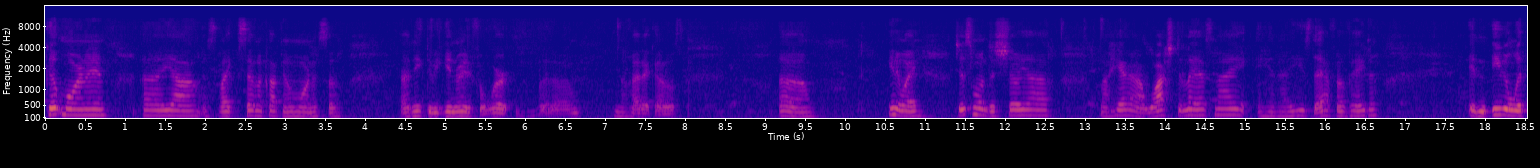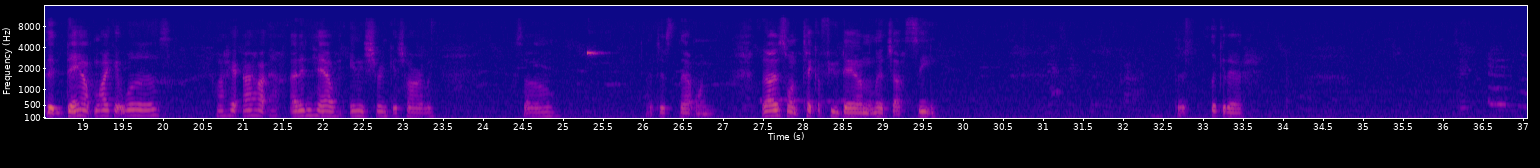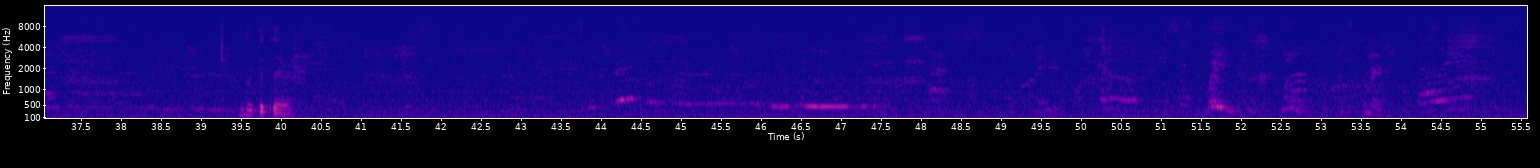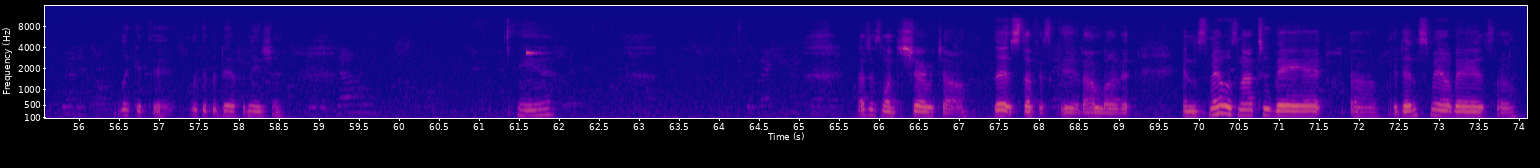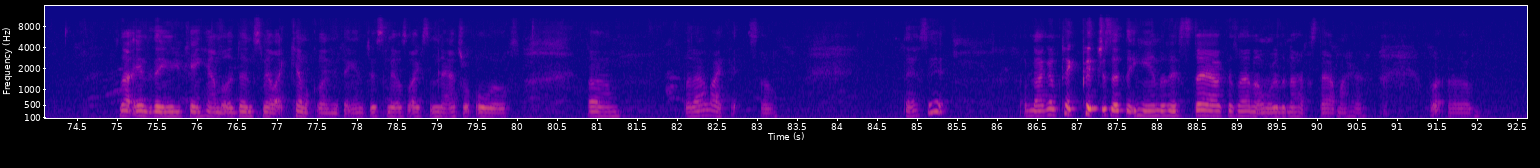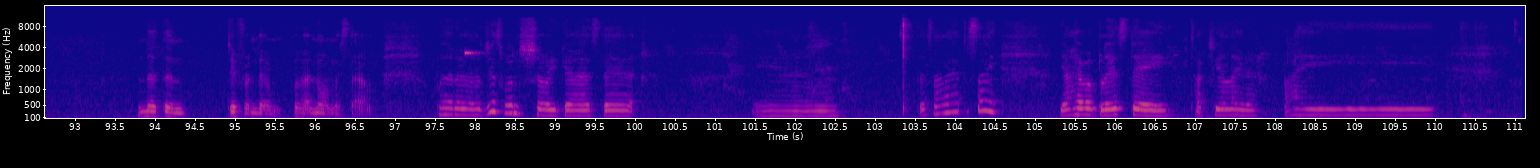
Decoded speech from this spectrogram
Good morning, uh, y'all. It's like seven o'clock in the morning, so I need to be getting ready for work. But um, you know how that goes. Um, anyway, just wanted to show y'all my hair. I washed it last night, and I used the Afro Veda. And even with it damp like it was, my hair I I didn't have any shrinkage hardly. So, just that one. But I just want to take a few down and let y'all see. Look, at her. Look at there. Look at that. Look at the definition. Yeah. I just wanted to share with y'all. That stuff is good. I love it. And the smell is not too bad. Uh, it doesn't smell bad, so it's not anything you can't handle. It doesn't smell like chemical or anything. It just smells like some natural oils. Um, but I like it, so that's it. I'm not going to take pictures at the end of this style because I don't really know how to style my hair. But um, nothing different than what I normally style. But uh, just want to show you guys that. And that's all I have to say. Y'all have a blessed day. Talk to you later. Bye.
